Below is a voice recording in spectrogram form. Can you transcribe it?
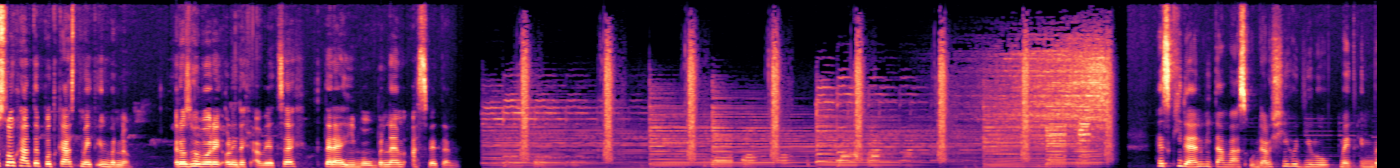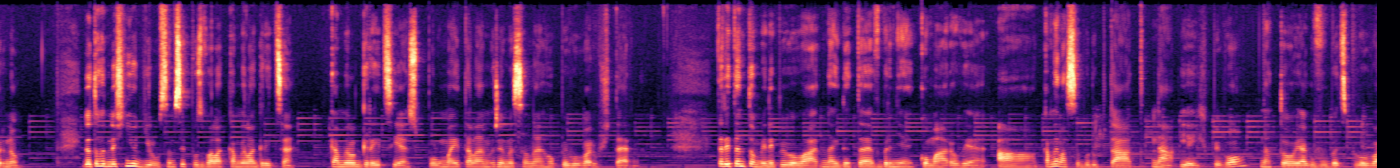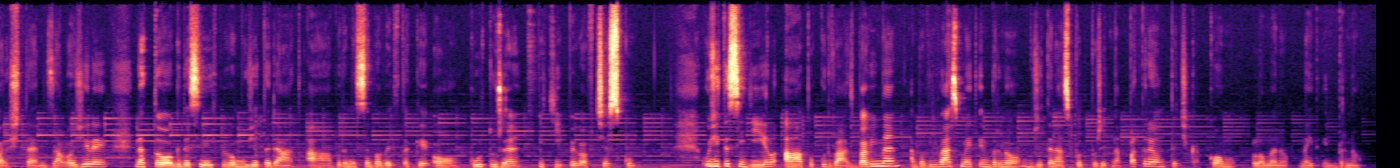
Posloucháte podcast Made in Brno. Rozhovory o lidech a věcech, které hýbou Brnem a světem. Hezký den, vítám vás u dalšího dílu Made in Brno. Do toho dnešního dílu jsem si pozvala Kamila Grice. Kamil Gric je spolumajitelem řemeslného pivovaru Štern. Tady tento mini pivovár najdete v Brně Komárově a Kamila se budu ptát na jejich pivo, na to, jak vůbec pivovar Štern založili, na to, kde si jejich pivo můžete dát a budeme se bavit taky o kultuře pití piva v Česku. Užijte si díl a pokud vás bavíme a baví vás Made in Brno, můžete nás podpořit na patreon.com lomeno Made in Brno.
